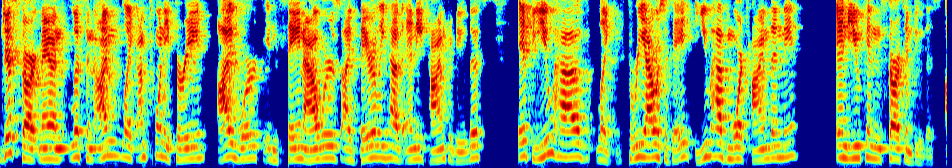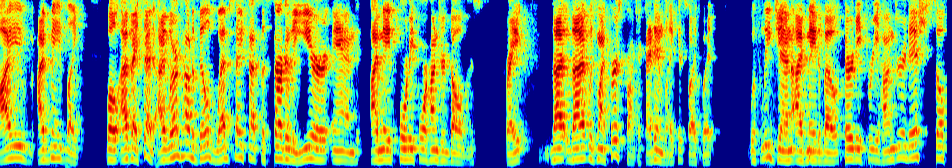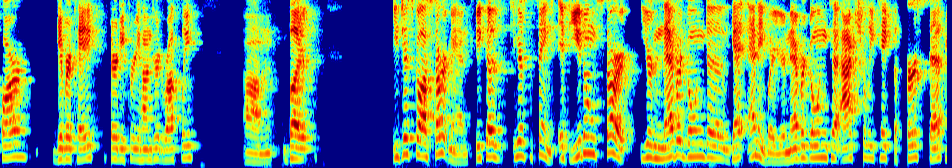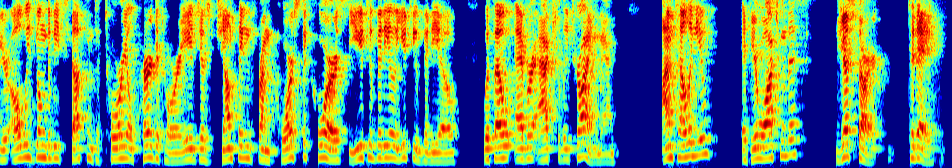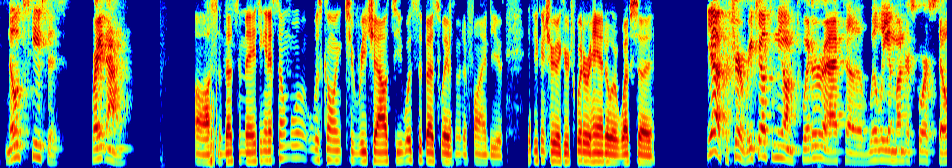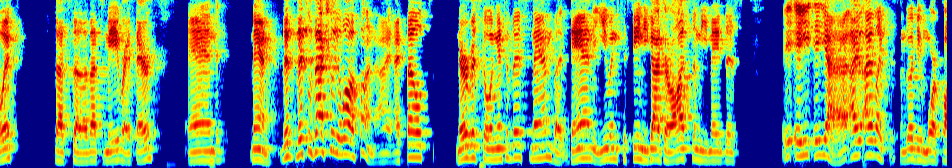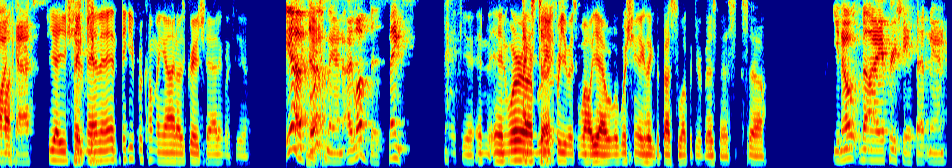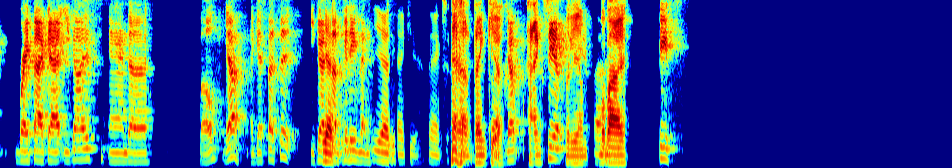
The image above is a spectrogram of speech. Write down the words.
Just start, man. Listen, I'm like, I'm 23. I work insane hours. I barely have any time to do this. If you have like three hours a day, you have more time than me and you can start and do this. I've I've made like well, as I said, I learned how to build websites at the start of the year and I made $4,400, right? That that was my first project. I didn't like it, so I quit. With lead gen, I've made about 3,300 ish so far, give or take 3,300 roughly. Um, but you just gotta start, man. Because here's the thing: if you don't start, you're never going to get anywhere. You're never going to actually take the first step. You're always going to be stuck in tutorial purgatory, just jumping from course to course, YouTube video, YouTube video, without ever actually trying, man. I'm telling you, if you're watching this, just start today. No excuses. Right now. Awesome. That's amazing. And if someone was going to reach out to you, what's the best way for them to find you? If you can share like your Twitter handle or website. Yeah, for sure. Reach out to me on Twitter at uh, William underscore Stoic. That's uh, that's me right there. And man, this this was actually a lot of fun. I, I felt nervous going into this, man. But Dan, you and Qasim, you guys are awesome. You made this. It, it, yeah, I, I like this. I'm going to do more podcasts. Yeah, you should, thank man. You. And thank you for coming on. It was great chatting with you. Yeah, of course, man. I love this. Thanks. Thank you, and and we're uh, rooting for you as well. Yeah, we're wishing you like the best of luck with your business. So, you know, I appreciate that, man. Right back at you guys, and uh, well, yeah, I guess that's it. You guys yeah. have a good evening. Yeah, thank you. Thanks. Yeah, thank you. Yep. Thanks, William. Bye bye. Peace.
